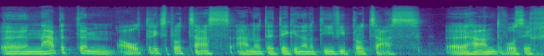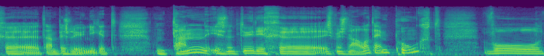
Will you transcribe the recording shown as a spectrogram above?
äh, neben dem Alterungsprozess auch noch den degenerativen Prozess äh, haben, wo sich äh, dann beschleunigt. Und dann ist natürlich äh, ist man schnell an dem Punkt, wo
